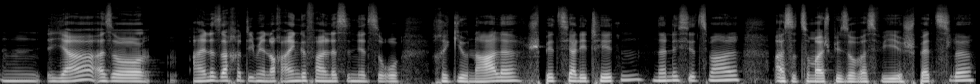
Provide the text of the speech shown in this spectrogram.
Mm, ja, also eine Sache, die mir noch eingefallen ist, sind jetzt so regionale Spezialitäten, nenne ich es jetzt mal. Also zum Beispiel sowas wie Spätzle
